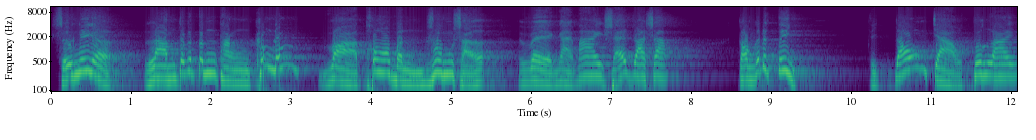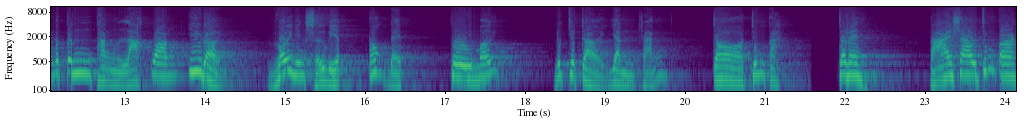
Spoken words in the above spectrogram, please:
Sự nghi ngờ làm cho cái tinh thần khấm nấm và thu mình run sợ về ngày mai sẽ ra sao. Còn cái đức tin thì đón chào tương lai với tinh thần lạc quan, yêu đời với những sự việc tốt đẹp, tươi mới đức chúa trời dành sẵn cho chúng ta cho nên, tại sao chúng ta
